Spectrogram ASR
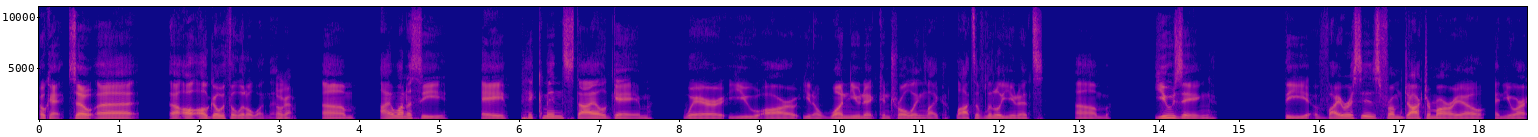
Okay, so uh, uh, I'll I'll go with the little one then. Okay. Um, I want to see a Pikmin style game where you are, you know, one unit controlling like lots of little units, um, using the viruses from Dr. Mario, and you are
